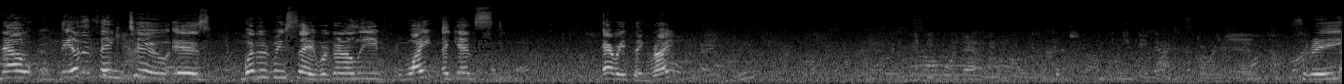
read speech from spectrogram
Now, the other thing too is, what did we say? We're going to leave white against everything, right? Three,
